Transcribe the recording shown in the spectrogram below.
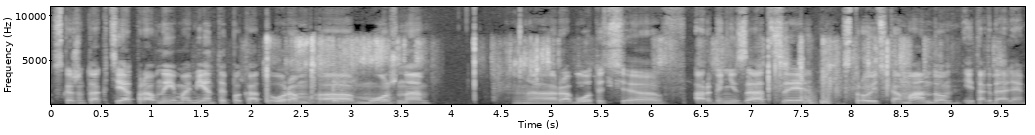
скажем так, те отправные моменты, по которым э, можно работать э, в организации, строить команду и так далее.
